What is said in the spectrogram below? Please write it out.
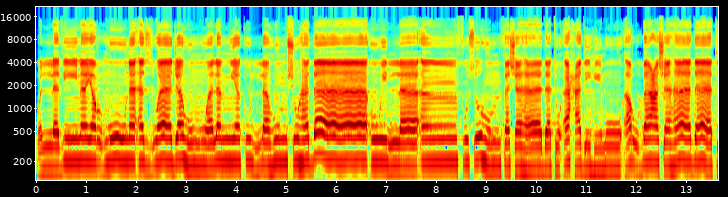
والذين يرمون أزواجهم ولم يكن لهم شهداء إلا أنفسهم فشهادة أحدهم أربع شهادات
